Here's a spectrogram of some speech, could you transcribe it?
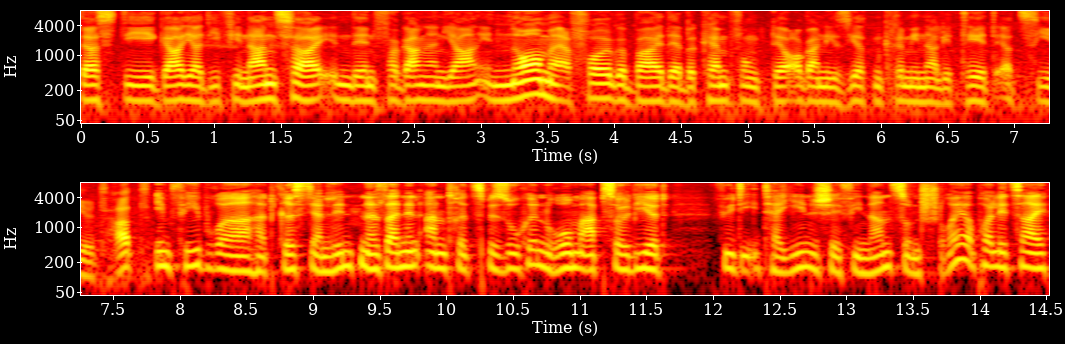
dass die Guardia di Finanza in den vergangenen Jahren enorme Erfolge bei der Bekämpfung der organisierten Kriminalität erzielt hat. Im Februar hat Christian Lindner seinen Antrittsbesuch in Rom absolviert. Für die italienische Finanz- und Steuerpolizei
